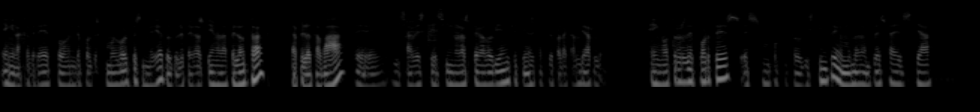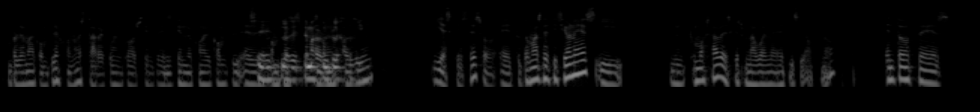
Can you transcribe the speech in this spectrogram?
en el ajedrez o en deportes como el golf es inmediato. Tú le pegas bien a la pelota, la pelota va eh, y sabes que si no la has pegado bien, ¿qué tienes que hacer para cambiarlo? En otros deportes es un poquito distinto y en el mundo de la empresa es ya un problema complejo, ¿no? Está Recuenco siempre insistiendo con el, sí, los sistemas complejos. Y es que es eso, eh, tú tomas decisiones y ¿cómo sabes que es una buena decisión? ¿no? Entonces,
